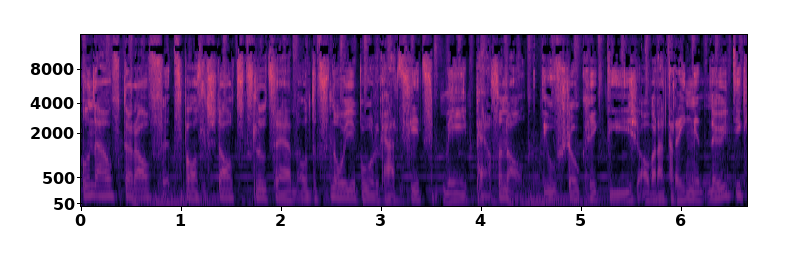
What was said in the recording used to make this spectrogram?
und auch auf der RAF zu Basel-Stadt, zu Luzern oder zu Neuenburg hat es jetzt mehr Personal. Die Aufstockung die ist aber auch dringend nötig.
